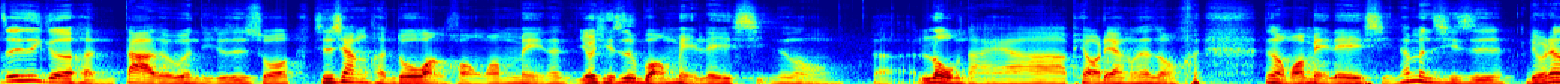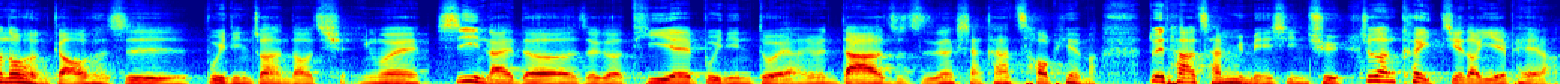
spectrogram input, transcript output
这是一个很大的问题。就是说，其实像很多网红、网美呢，尤其是网美类型那种。呃，露奶啊，漂亮那种，那种完美类型，他们其实流量都很高，可是不一定赚得到钱，因为吸引来的这个 TA 不一定对啊，因为大家就只是想看他照片嘛，对他的产品没兴趣，就算可以接到叶配啦，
